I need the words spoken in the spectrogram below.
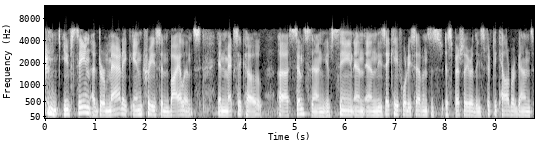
you've seen a dramatic increase in violence in Mexico uh, since then. You've seen, and, and these AK-47s especially, or these 50 caliber guns,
